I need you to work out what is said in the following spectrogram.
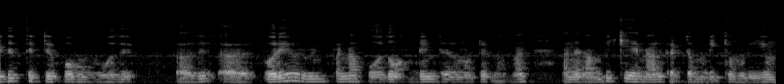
எடுத்துகிட்டு போகும்போது அதாவது ஒரே ஒரு வின் பண்ணால் போதும் அப்படின்றது மட்டும் இல்லாமல் அந்த நம்பிக்கையை என்னால் கட்ட முடிக்க முடியும்.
